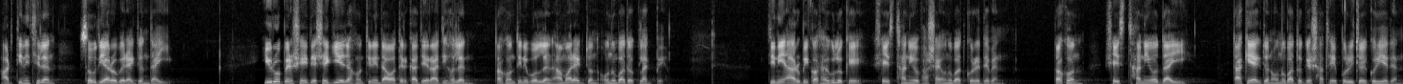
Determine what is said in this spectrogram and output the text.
আর তিনি ছিলেন সৌদি আরবের একজন দায়ী। ইউরোপের সেই দেশে গিয়ে যখন তিনি দাওয়াতের কাজে রাজি হলেন, তখন তিনি বললেন, আমার একজন অনুবাদক লাগবে। যিনি আরবি কথাগুলোকে সেই স্থানীয় ভাষায় অনুবাদ করে দেবেন। তখন সেই স্থানীয় দায়ী তাকে একজন অনুবাদকের সাথে পরিচয় করিয়ে দেন।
